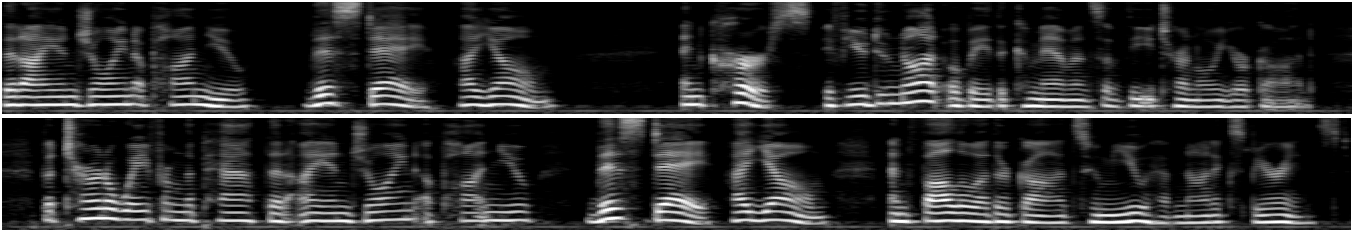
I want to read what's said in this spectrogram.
that I enjoin upon you this day, Hayom. And curse, if you do not obey the commandments of the eternal your God, but turn away from the path that I enjoin upon you this day, Hayom, and follow other gods whom you have not experienced.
